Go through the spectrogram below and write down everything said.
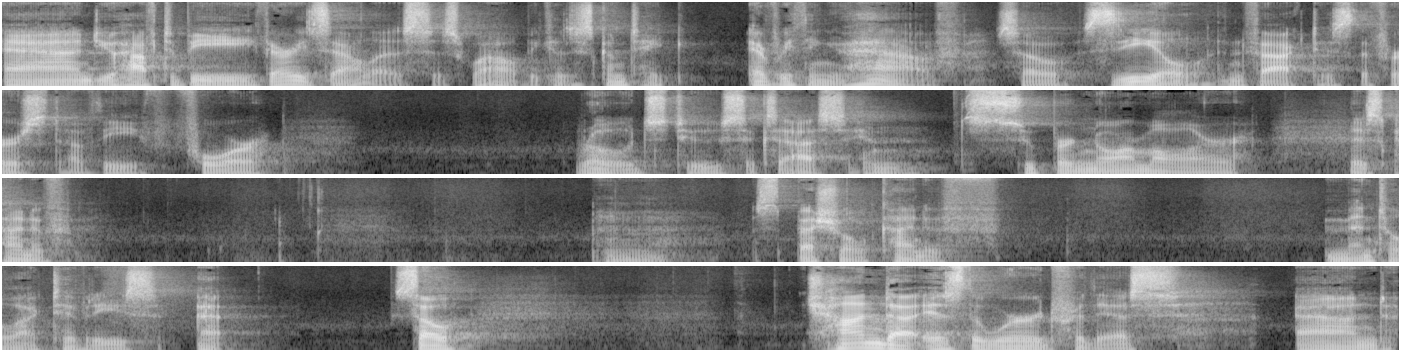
And you have to be very zealous as well because it's going to take everything you have. So, zeal, in fact, is the first of the four roads to success in supernormal or this kind of um, special kind of mental activities. So, chanda is the word for this, and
